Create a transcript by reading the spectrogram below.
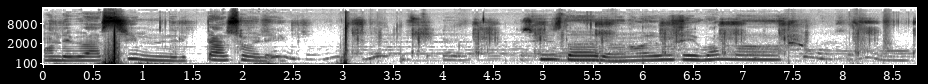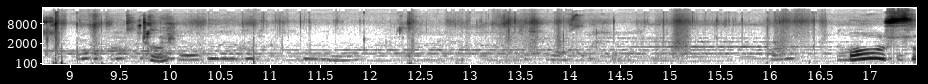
Onu da ben şimdilikten söyleyeyim. Sizler yani hayvan hayvanlar. Tamam. O su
